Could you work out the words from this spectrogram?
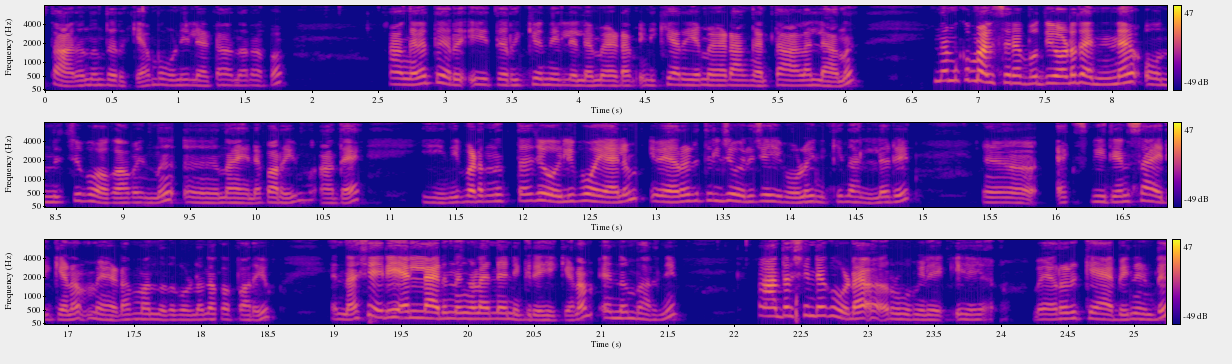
സ്ഥാനമൊന്നും തെറിക്കാൻ പോകണില്ല കേട്ടോ എന്ന് പറഞ്ഞപ്പോൾ അങ്ങനെ തെറി തെറിക്കൊന്നുമില്ലല്ലോ മാഡം. എനിക്കറിയാം മാഡം അങ്ങനത്തെ ആളല്ലാന്ന്. നമുക്ക് മത്സരബുദ്ധിയോടെ തന്നെ ഒന്നിച്ചു പോകാമെന്ന് നയന പറയും. അതെ ഇനി ഇവിടെ നിന്നത്തെ ജോലി പോയാലും വേറൊരുത്തിൽ ജോലി ചെയ്യുമ്പോഴും എനിക്ക് നല്ലൊരു എക്സ്പീരിയൻസ് ആയിരിക്കണം മാഡം വന്നതുകൊണ്ടെന്നൊക്കെ പറയും. എന്നാൽ ശരി എല്ലാവരും നിങ്ങൾ എന്നെ അനുഗ്രഹിക്കണം എന്നും പറഞ്ഞ് ആദർശിന്റെ കൂടെ റൂമിലേക്ക് വേറൊരു ക്യാബിൻ ഉണ്ട്.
